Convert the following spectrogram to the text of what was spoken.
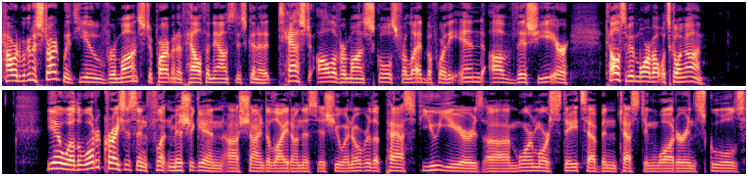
Howard, we're going to start with you. Vermont's Department of Health announced it's going to test all of Vermont's schools for lead before the end of this year. Tell us a bit more about what's going on. Yeah, well, the water crisis in Flint, Michigan uh, shined a light on this issue. And over the past few years, uh, more and more states have been testing water in schools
